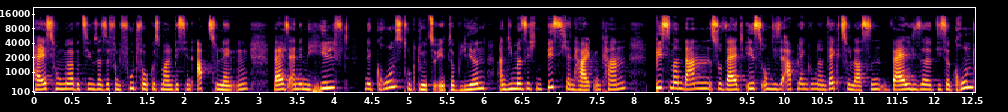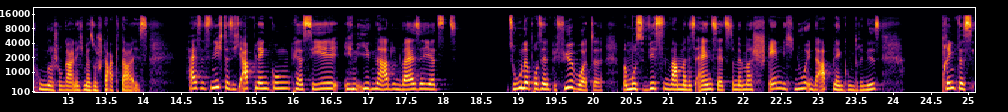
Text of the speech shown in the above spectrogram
Heißhunger beziehungsweise von Food Focus mal ein bisschen abzulenken, weil es einem hilft, eine Grundstruktur zu etablieren, an die man sich ein bisschen halten kann, bis man dann so weit ist, um diese Ablenkung dann wegzulassen, weil dieser, dieser Grundhunger schon gar nicht mehr so stark da ist. Heißt es nicht, dass ich Ablenkung per se in irgendeiner Art und Weise jetzt zu 100% befürworte. Man muss wissen, wann man das einsetzt. Und wenn man ständig nur in der Ablenkung drin ist, bringt das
